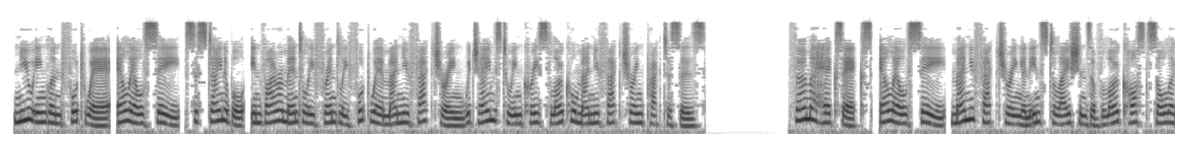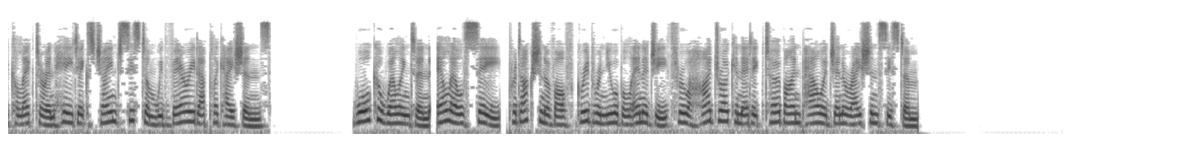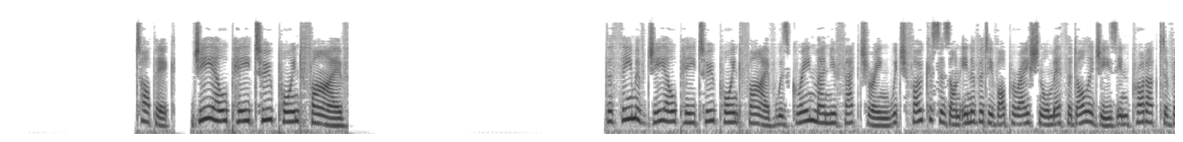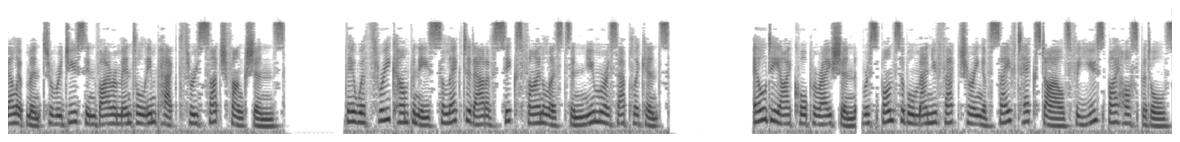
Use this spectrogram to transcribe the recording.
New England Footwear, LLC, sustainable, environmentally friendly footwear manufacturing which aims to increase local manufacturing practices. Thermahex X, LLC, manufacturing and installations of low-cost solar collector and heat exchange system with varied applications. Walker Wellington, LLC, production of off-grid renewable energy through a hydrokinetic turbine power generation system. GLP 2.5 The theme of GLP 2.5 was green manufacturing which focuses on innovative operational methodologies in product development to reduce environmental impact through such functions. There were three companies selected out of six finalists and numerous applicants. LDI Corporation, responsible manufacturing of safe textiles for use by hospitals.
